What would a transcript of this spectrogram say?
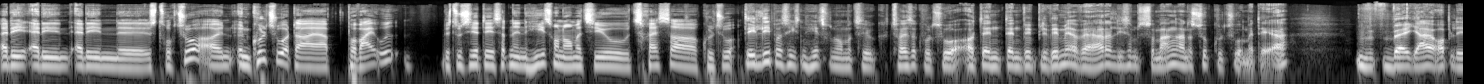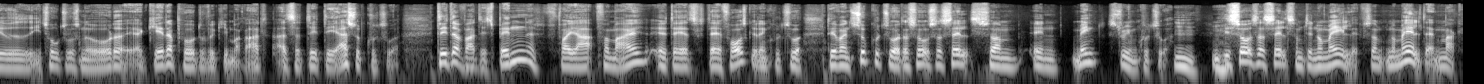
Er det, er det en, er det en øh, struktur og en, en kultur, der er på vej ud? Hvis du siger, at det er sådan en heteronormativ 60'er-kultur. Det er lige præcis en heteronormativ 60'er-kultur, og den, den vil blive ved med at være der, ligesom så mange andre subkulturer, men det er, hvad jeg oplevede i 2008, og jeg gætter på, at du vil give mig ret. Altså, det, det er subkultur. Det, der var det spændende for, jeg, for mig, øh, da jeg, da jeg forskede den kultur, det var en subkultur, der så sig selv som en mainstream-kultur. Mm. De så sig selv som det normale, som normalt Danmark.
